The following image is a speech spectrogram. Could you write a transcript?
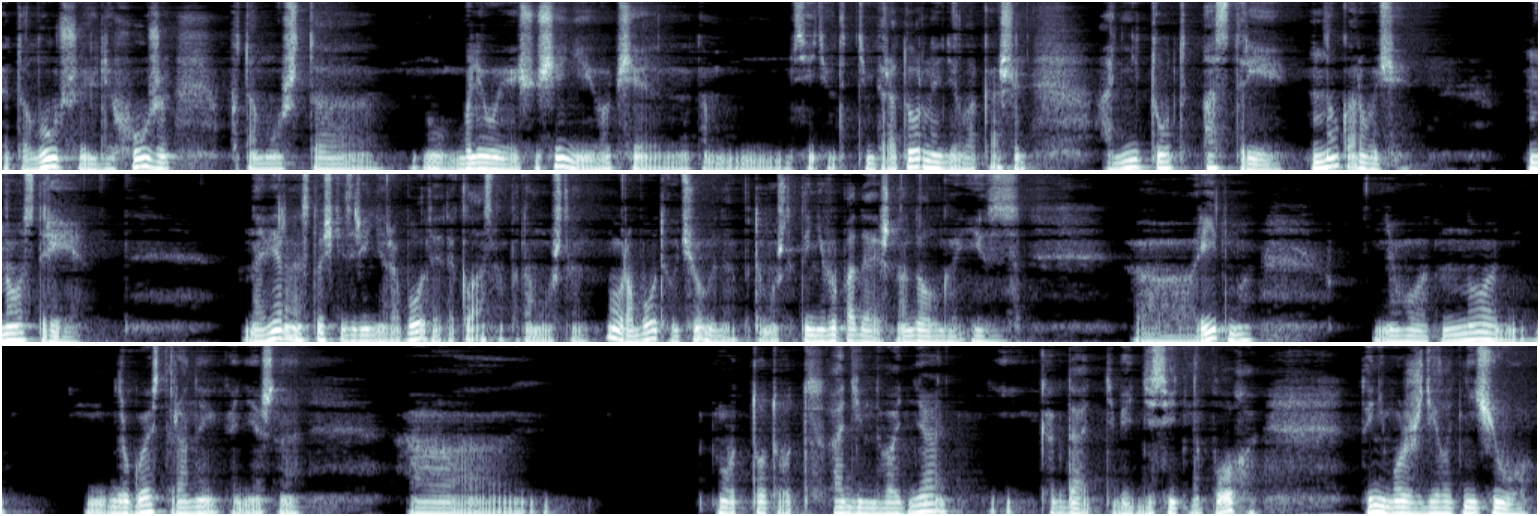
это лучше или хуже, потому что ну, болевые ощущения и вообще там, все эти вот температурные дела, кашель, они тут острее. Но, короче, но острее. Наверное, с точки зрения работы это классно, потому что, ну, работа, учеба, да, потому что ты не выпадаешь надолго из э, ритма, вот, но с другой стороны, конечно, э, вот тот вот один-два дня, когда тебе действительно плохо, ты не можешь делать ничего.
